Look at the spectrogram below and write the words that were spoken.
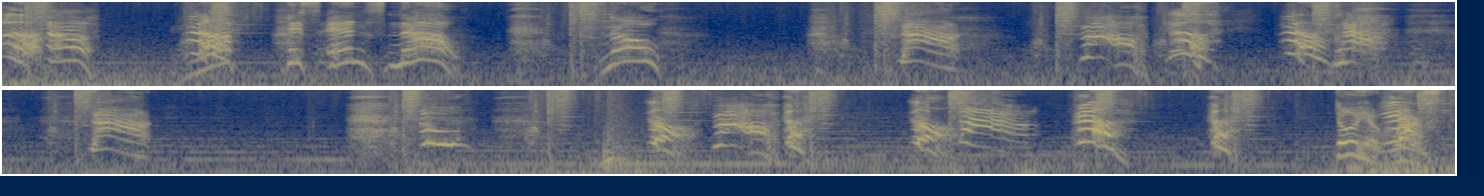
Enough! This ends now! No. Do your worst!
